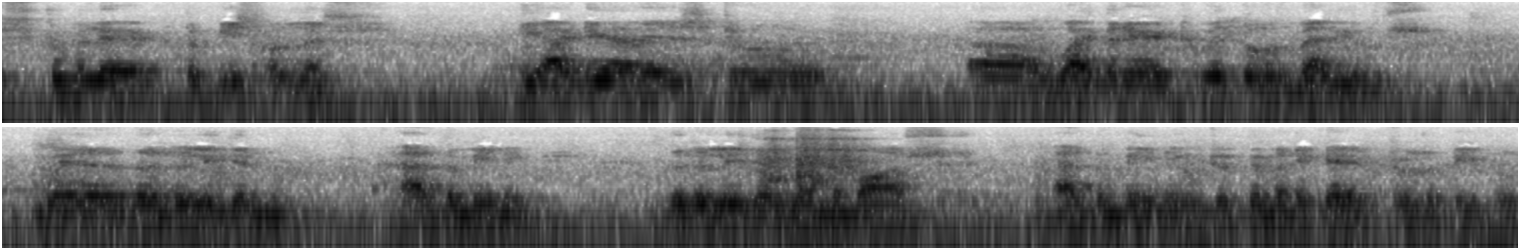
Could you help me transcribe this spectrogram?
stimulate the peacefulness. The idea is to uh, vibrate with those values where the religion has the meaning. The religion and the mosque has the meaning to communicate to the people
